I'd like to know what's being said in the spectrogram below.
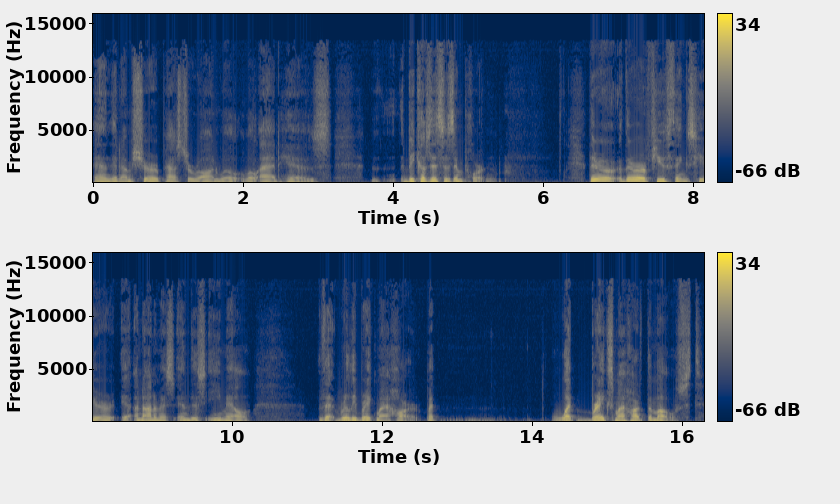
and then I'm sure Pastor Ron will, will add his, because this is important. There are, there are a few things here, Anonymous, in this email that really break my heart. But what breaks my heart the most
